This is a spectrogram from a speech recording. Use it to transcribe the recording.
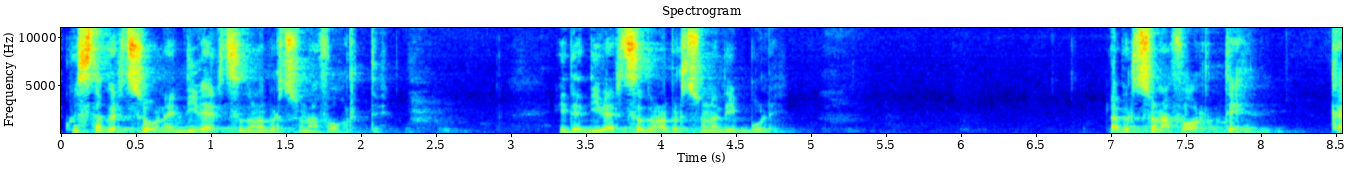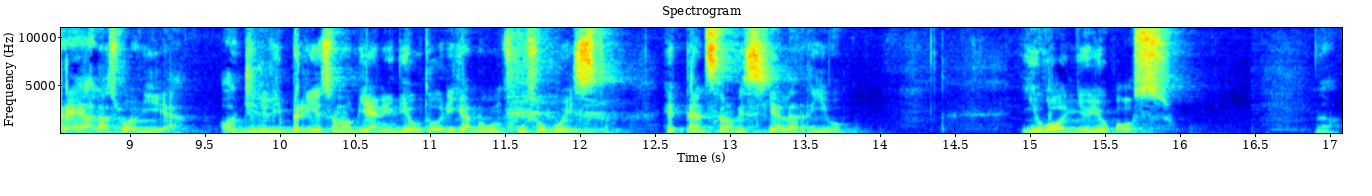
Questa persona è diversa da una persona forte ed è diversa da una persona debole. La persona forte crea la sua via. Oggi le librerie sono piene di autori che hanno confuso questo e pensano che sia l'arrivo. Io voglio, io posso. No?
